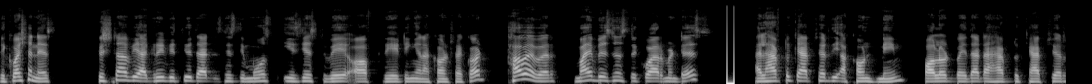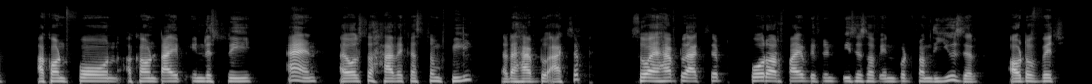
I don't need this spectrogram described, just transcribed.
The question is, Krishna, we agree with you that this is the most easiest way of creating an account record. However, my business requirement is I'll have to capture the account name. Followed by that, I have to capture account phone, account type, industry, and I also have a custom field that I have to accept. So I have to accept four or five different pieces of input from the user, out of which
